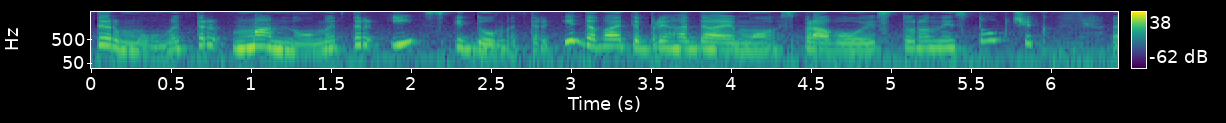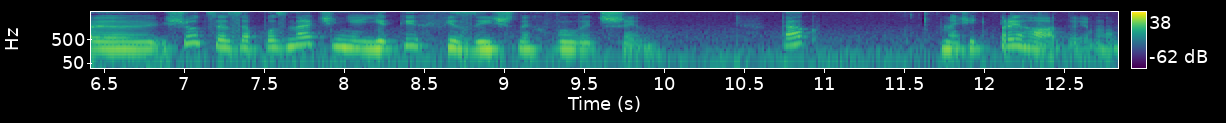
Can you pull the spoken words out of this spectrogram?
термометр, манометр і спідометр. І давайте пригадаємо з правої сторони стовпчик, е, що це за позначення яких фізичних величин. Так? Значить, пригадуємо.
